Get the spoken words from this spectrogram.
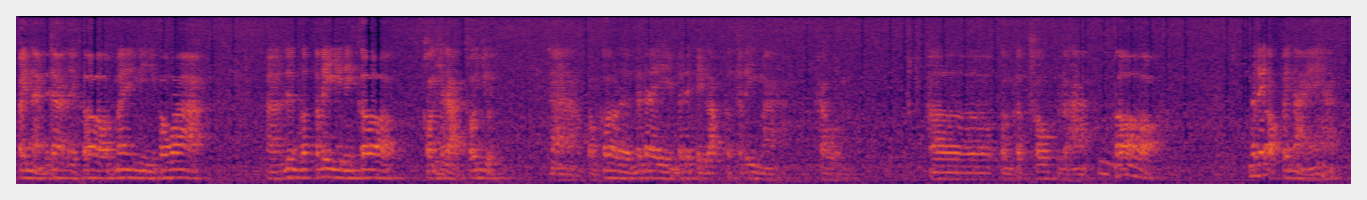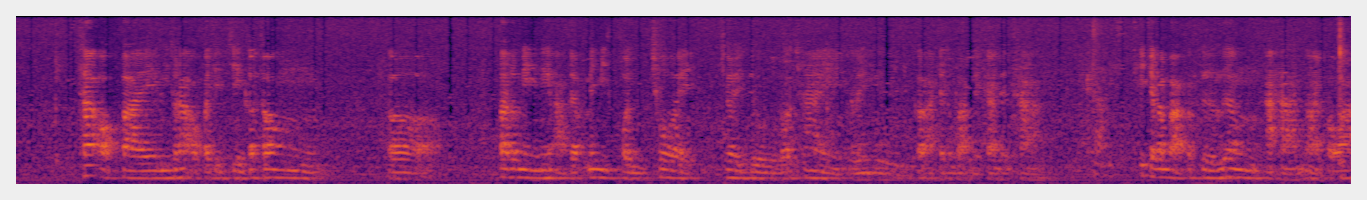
ไปไหนไม่ได้เลยก็ไม่มีเพราะว่าเรื่องลอตเตอรี่นี่ก็กองฉลากเขาหยุดอ่าผมก็เลยไม่ได้ไม่ได้ไปรับลอตเตอรี่มาครับผม เอ่อผลกระทบเหรอฮะก็ไม่ได้ออกไปไหนฮะ ถ้าออกไปมีธุระออกไปจริงๆ ก็ต้องเอ่อป้ารมีนี่อาจจะไม่มีคนช่วย ช่วยดูรถให้อะไรอย่างเงี้ยก็อาจจะลำบากในการเดินทางที่จะลำบากก็คือเรื่องอาหารหน่อยเพราะว่า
